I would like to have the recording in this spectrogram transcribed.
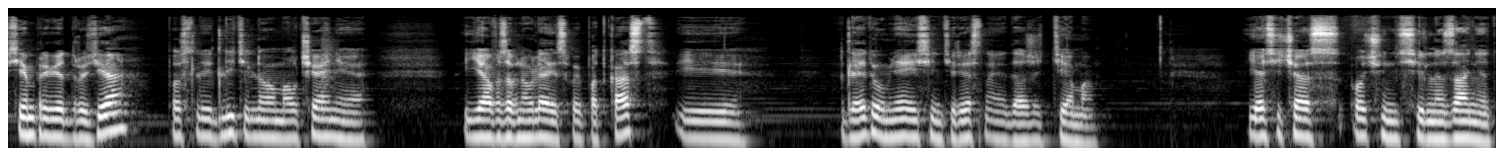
Всем привет, друзья! После длительного молчания я возобновляю свой подкаст, и для этого у меня есть интересная даже тема. Я сейчас очень сильно занят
